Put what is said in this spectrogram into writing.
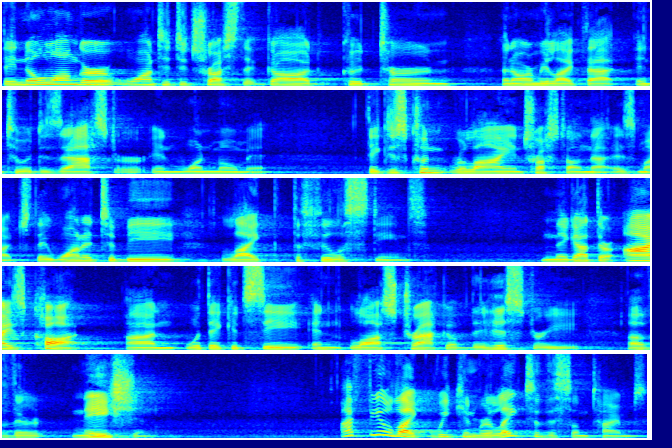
They no longer wanted to trust that God could turn an army like that into a disaster in one moment. They just couldn't rely and trust on that as much. They wanted to be like the Philistines. And they got their eyes caught on what they could see and lost track of the history of their nation. I feel like we can relate to this sometimes.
